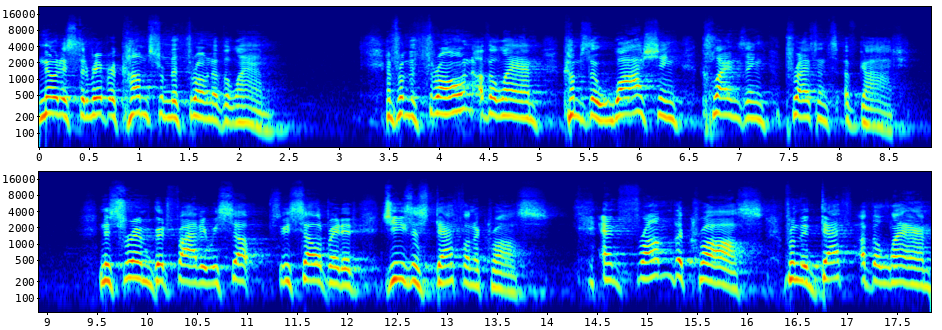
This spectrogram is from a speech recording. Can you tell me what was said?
notice the river comes from the throne of the Lamb. And from the throne of the Lamb comes the washing, cleansing presence of God. In this room, Good Friday, we, we celebrated Jesus' death on the cross. And from the cross, from the death of the Lamb,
